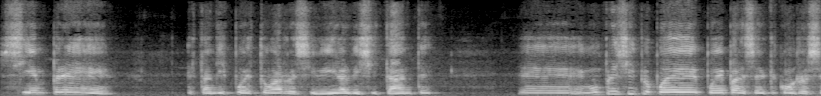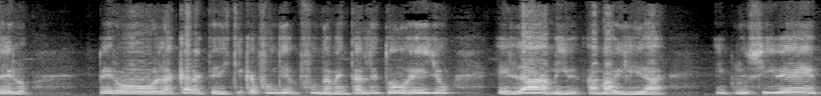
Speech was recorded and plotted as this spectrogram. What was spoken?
siempre están dispuestos a recibir al visitante. Eh, en un principio puede, puede parecer que con recelo, pero la característica fundamental de todos ellos es la amabilidad. Inclusive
